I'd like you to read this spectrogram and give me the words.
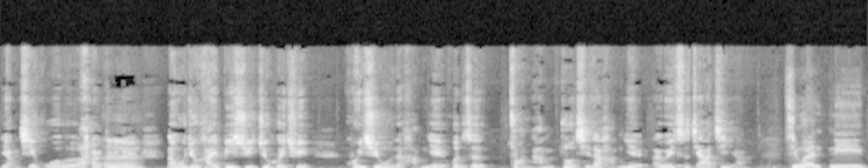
养妻活儿啊，对不对？嗯那我就还必须就会去回去我的行业，或者是转行做其他行业来维持家计啊。请问你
